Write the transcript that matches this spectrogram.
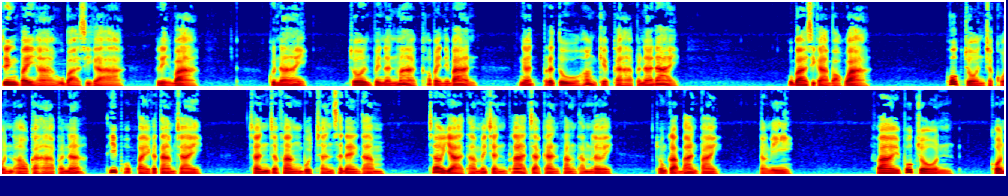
จึงไปหาอุบาสิกา เรียนว่า คุณนาย โจรเป็นนันมากเข้าไปในบ้าน งัดประตูห้องเก็บกหาปณะได้ อุบาสิกาบอกว่า พวกโจรจะขนเอากหาปณะที่พบไปก็ตามใจ ฉันจะฟังบุตรฉันแสดงธรรม เจ้าอย่าทำให้ฉันพลาดจากการฟังธรรมเลย จงกลับบ้านไป ดังนี้ ฝ่ายพวกโจร ขน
